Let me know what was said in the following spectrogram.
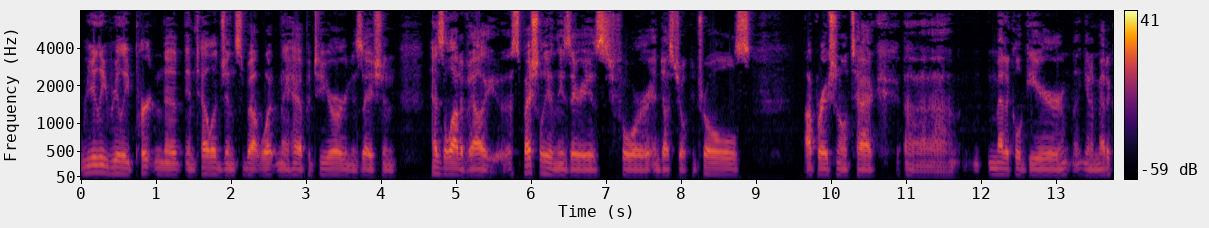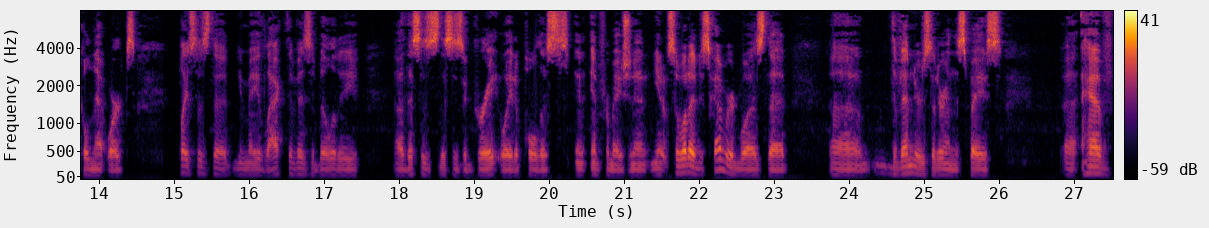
really really pertinent intelligence about what may happen to your organization has a lot of value, especially in these areas for industrial controls, operational tech, uh, medical gear, you know, medical networks, places that you may lack the visibility uh, this is this is a great way to pull this in, information in. You know, so what I discovered was that uh, the vendors that are in the space uh, have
